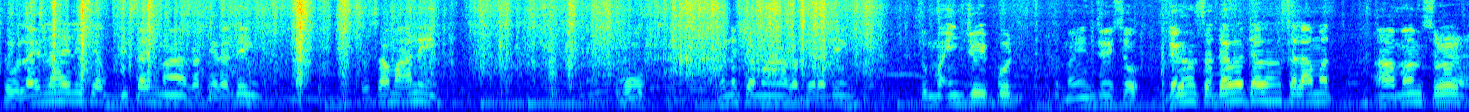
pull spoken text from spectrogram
So, lain-lain ni siya design mga katirading. So, sama ani. Oh, ano siya mga katirading. So, ma-enjoy po. Ma-enjoy. So, daghang sa daghang, salamat, ah, ma'am, sir,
